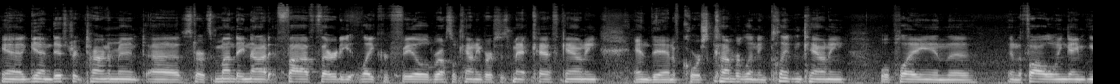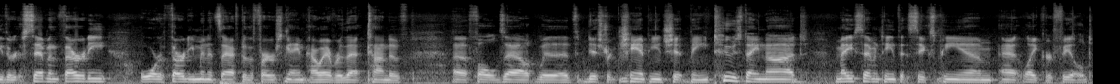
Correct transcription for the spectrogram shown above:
Yeah, again, district tournament uh, starts Monday night at 5:30 at Laker Field, Russell County versus Metcalfe County, and then of course Cumberland and Clinton County will play in the in the following game, either at 7:30 or 30 minutes after the first game. However, that kind of uh, folds out with district championship being Tuesday night, May 17th at 6 p.m. at Laker Field.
